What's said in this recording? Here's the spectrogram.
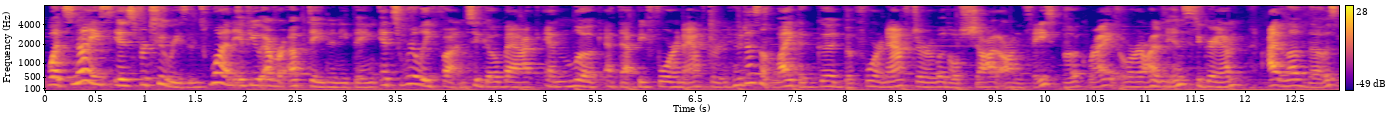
What's nice is for two reasons. One, if you ever update anything, it's really fun to go back and look at that before and after. And who doesn't like a good before and after little shot on Facebook, right? Or on Instagram. I love those.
